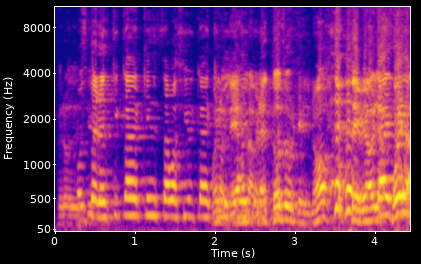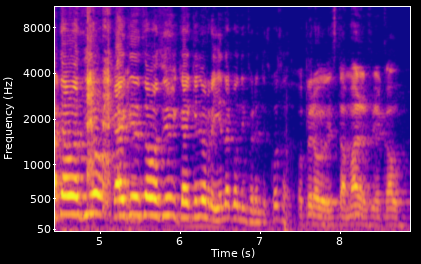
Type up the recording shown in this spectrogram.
Pero O- decir- pero es que cada quien está vacío y cada Bueno, quien le llena déjame hablar diferentes- entonces, porque si no, te veo allá Cada quien está vacío, cada quien está vacío y cada quien lo rellena con diferentes cosas. Oh, Pero está mal al fin y al cabo.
